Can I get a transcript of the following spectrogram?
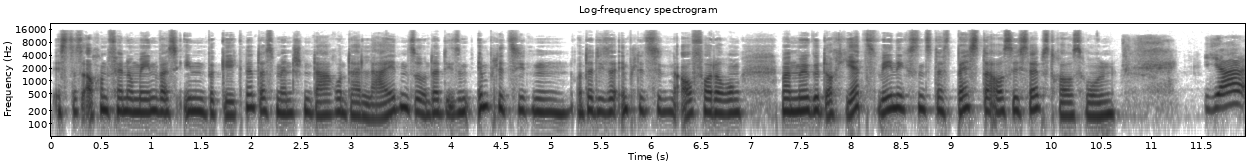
Ist das auch ein Phänomen, was Ihnen begegnet, dass Menschen darunter leiden, so unter diesem impliziten, unter dieser impliziten Aufforderung, man möge doch jetzt wenigstens das Beste aus sich selbst rausholen? Ja,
